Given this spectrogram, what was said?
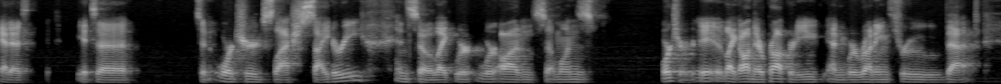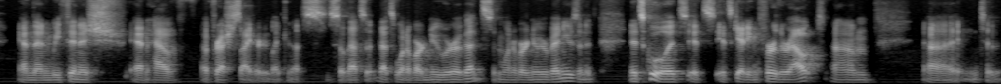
at a it's a it's an orchard slash cidery, and so like we're we're on someone's orchard, eh, like on their property, and we're running through that. And then we finish and have a fresh cider. Like that's so that's a, that's one of our newer events and one of our newer venues. And it, it's cool. It's it's it's getting further out um, uh, into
